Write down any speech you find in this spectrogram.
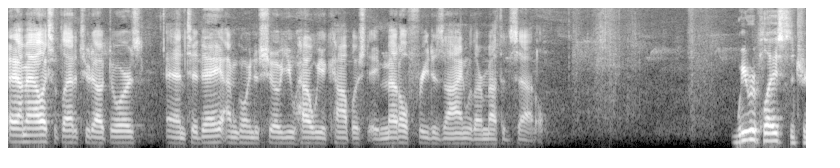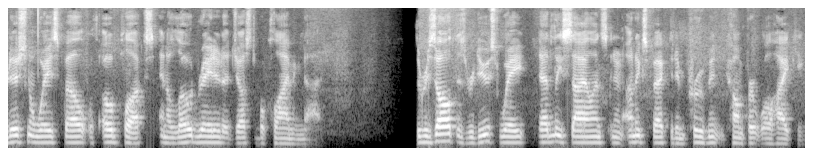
Hey, I'm Alex with Latitude Outdoors, and today I'm going to show you how we accomplished a metal-free design with our Method saddle. We replaced the traditional waist belt with O-Plux and a load-rated adjustable climbing knot. The result is reduced weight, deadly silence, and an unexpected improvement in comfort while hiking.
